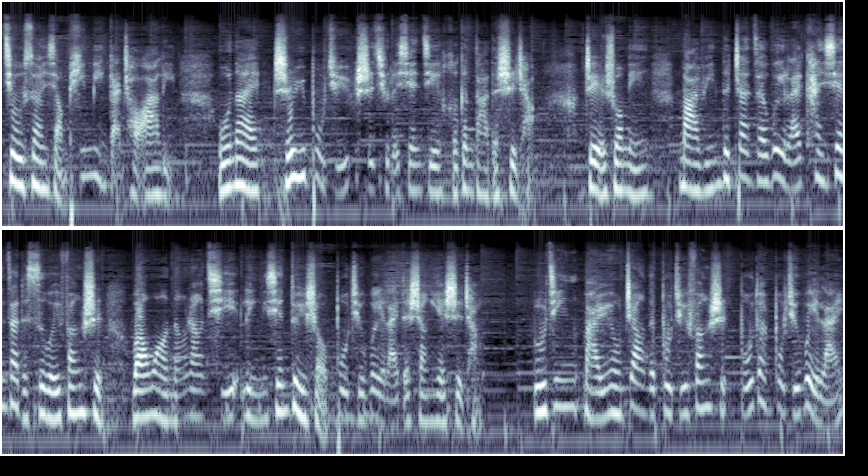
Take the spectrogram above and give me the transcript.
就算想拼命赶超阿里，无奈迟于布局，失去了先机和更大的市场。这也说明马云的站在未来看现在的思维方式，往往能让其领先对手布局未来的商业市场。如今，马云用这样的布局方式，不断布局未来，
